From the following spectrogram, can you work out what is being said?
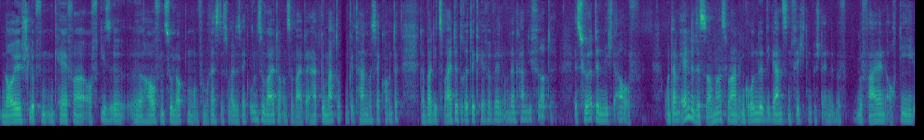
neu schlüpfenden Käfer auf diese äh, Haufen zu locken und vom Rest des Waldes weg und so weiter und so weiter. Er hat gemacht und getan, was er konnte. Dann war die zweite, dritte Käferwelle und dann kam die vierte. Es hörte nicht auf. Und am Ende des Sommers waren im Grunde die ganzen Fichtenbestände befallen, auch die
